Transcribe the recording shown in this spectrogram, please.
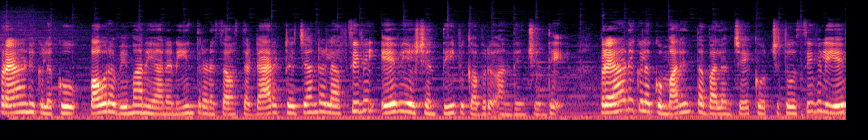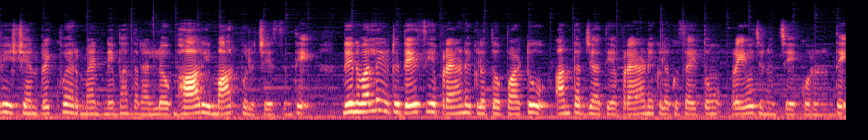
ప్రయాణికులకు పౌర విమానయాన నియంత్రణ సంస్థ director general of civil aviation తీపి కబురు అందించింది. ప్రయాణికులకు మరింత బలం చేకూర్చుతూ సివిల్ ఏవియేషన్ రిక్వైర్మెంట్ నిబంధనల్లో భారీ మార్పులు చేసింది. దీనివల్ల ఇటు దేశీయ ప్రయాణికులతో పాటు అంతర్జాతీయ ప్రయాణికులకు సైతం ప్రయోజనం చేకూరనుంది.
